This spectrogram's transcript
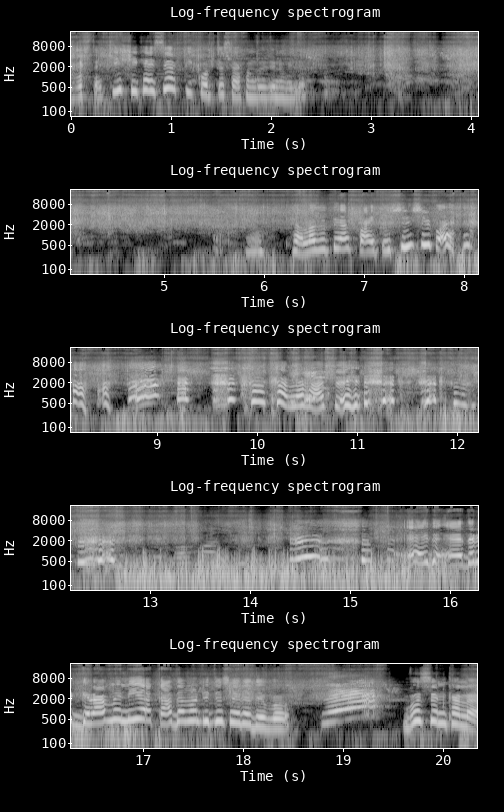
অবস্থায় কি শিখাইছে আর কি করতেছে এখন দুজনে মিলে? খেলা যদি আর পাইতে শিরশির করে। খেলা হাসে। এই এদের গ্রামে নিয়ে কাদামাটিতে ছেড়ে দেব। বুঝছেন খালা?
